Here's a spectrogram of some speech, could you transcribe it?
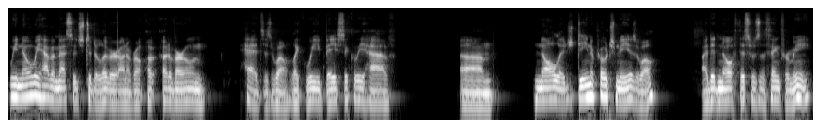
we know we have a message to deliver on our out of our own heads as well. Like we basically have um, knowledge. Dean approached me as well. I didn't know if this was the thing for me.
